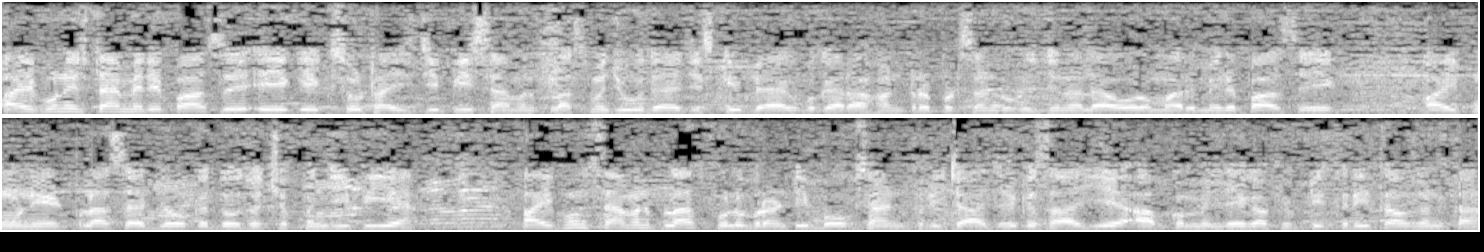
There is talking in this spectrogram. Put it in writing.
आईफोन इस टाइम मेरे पास एक एक सौ अठाईस जी पी सेवन प्लस मौजूद है, जिसकी बैग वगैरह हंड्रेड परसेंट ओरिजिनल है, और हमारे, मेरे पास एक आईफोन एट प्लस है, जो कि दो सौ छप्पन जी पी है। IPhone seven plus full warranty box and free charger के साथ ये आपको मिलेगा फिफ्टी थ्री थाउज़ेंड का।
